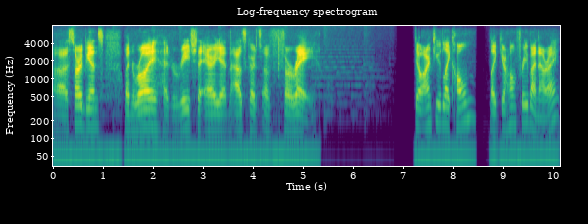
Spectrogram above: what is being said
uh, story begins when Roy had reached the area in the outskirts of Pherae. Yo, aren't you like home? Like you're home free by now, right?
